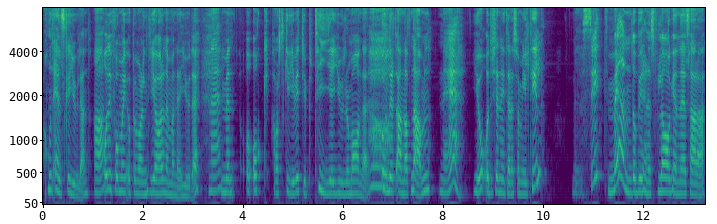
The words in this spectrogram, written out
hon älskar julen Ja. och det får man ju uppenbarligen inte göra när man är jude. Nej. Men, och, och har skrivit typ tio julromaner under ett annat namn. Nej, Jo, och det känner inte hennes familj till. mysigt. Men då blir hennes förlag henne så här,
